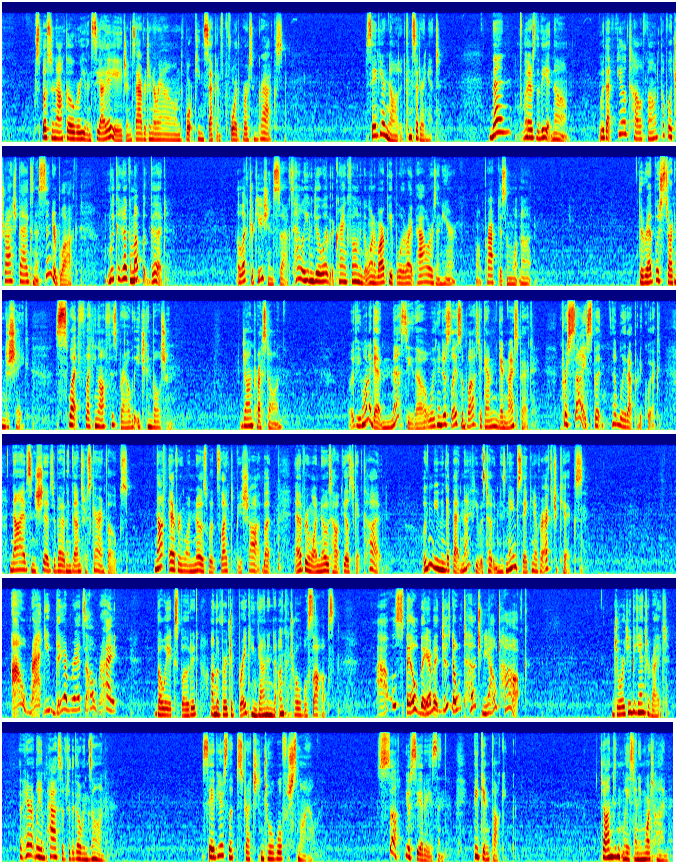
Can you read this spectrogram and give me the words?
Supposed to knock over even CIA agents, averaging around 14 seconds before the person cracks. Savior nodded, considering it. Then there's the Vietnam. With that field telephone, a couple of trash bags, and a cinder block, we could hook him up but good. Electrocution sucks. Hell, even do away with the crank phone and get one of our people with the right powers in here. I'll practice and whatnot. The Reb was starting to shake, sweat flecking off his brow with each convulsion. John pressed on. If you want to get messy, though, we can just lay some plastic in and get an ice pick. Precise, but he'll bleed out pretty quick. Knives and shivs are better than guns for scaring folks. Not everyone knows what it's like to be shot, but everyone knows how it feels to get cut. We can even get that knife he was toting his namesake, you know, for extra kicks. All right, you damn rats, all right. Bowie exploded, on the verge of breaking down into uncontrollable sobs. I'll spell, damn it. Just don't touch me. I'll talk. Georgie began to write, apparently impassive to the goings on. Saviour's lips stretched into a wolfish smile. So, you see reason. Begin talking. John didn't waste any more time.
